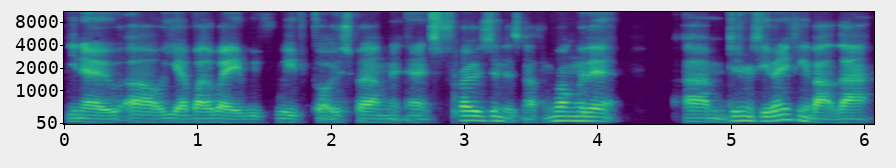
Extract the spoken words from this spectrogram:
You know, oh yeah, by the way, we've we've got your sperm and it's frozen. There's nothing wrong with it. Um, didn't receive anything about that.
